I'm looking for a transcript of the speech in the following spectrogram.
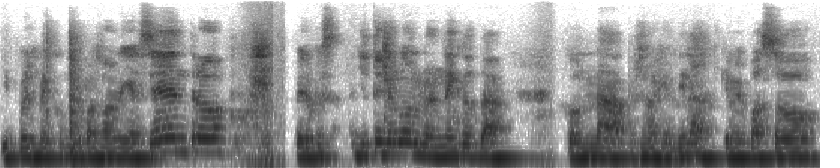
Y pues me, me pasó a mí al centro. Pero pues yo tengo una anécdota con una persona argentina que me pasó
